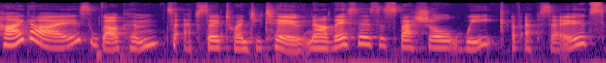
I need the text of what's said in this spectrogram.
Hi, guys, welcome to episode 22. Now, this is a special week of episodes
